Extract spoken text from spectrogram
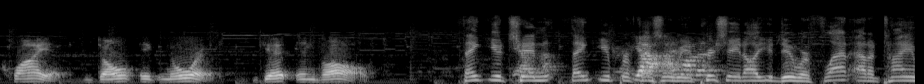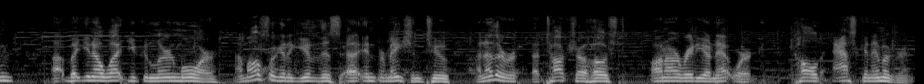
quiet. Don't ignore it. Get involved. Thank you, Chin. Thank you, Professor. Yeah, we appreciate all you do. We're flat out of time. Uh, but you know what? You can learn more. I'm also going to give this uh, information to another uh, talk show host on our radio network called Ask an Immigrant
